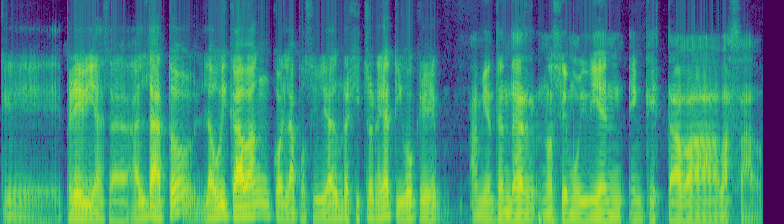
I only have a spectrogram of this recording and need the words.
que previas al dato la ubicaban con la posibilidad de un registro negativo que a mi entender, no sé muy bien en qué estaba basado.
